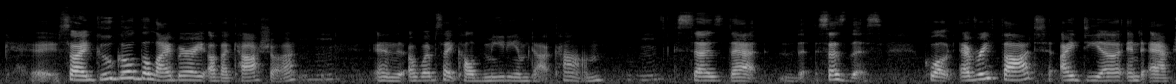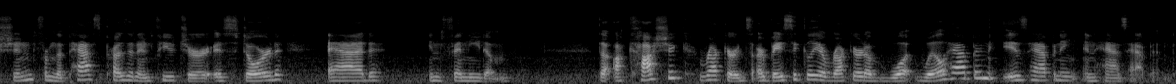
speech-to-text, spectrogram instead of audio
Okay, so I googled the Library of Akasha, Mm-hmm. and a website called Medium.com Mm-hmm. says that th- says this quote every thought idea and action from the past present and future is stored ad infinitum the akashic records are basically a record of what will happen is happening and has happened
